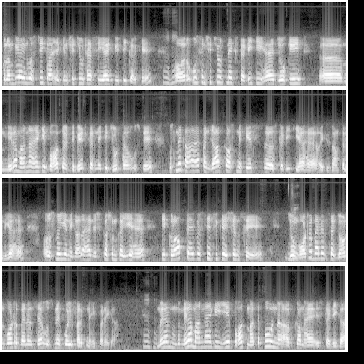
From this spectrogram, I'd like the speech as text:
कोलंबिया यूनिवर्सिटी का एक इंस्टीट्यूट है सीआईपीटी करके। और उस इंस्टीट्यूट ने एक स्टडी की है जो कि मेरा मानना है कि बहुत डिबेट करने की ज़रूरत है उस पर उसने कहा है पंजाब का उसने केस स्टडी किया है एक एग्ज़ाम्पल लिया है। और उसमें ये निकाला है निष्कर्ष उनका ये है कि क्रॉप डाइवर्सिफिकेशन से जो वाटर बैलेंस है ग्राउंड वाटर बैलेंस है उसमें कोई फ़र्क नहीं पड़ेगा। मेरा मेरा मानना है कि ये बहुत महत्वपूर्ण आउटकम है इस स्टडी का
